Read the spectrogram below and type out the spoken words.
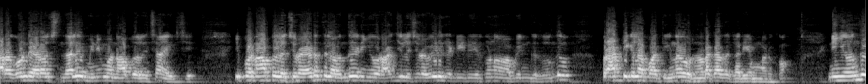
அரை கொண்டு இடம் வச்சிருந்தாலே மினிமம் நாற்பது லட்சம் ஆயிடுச்சு. இப்போ நாற்பது லட்ச ரூபா இடத்துல வந்து நீங்கள் ஒரு அஞ்சு லட்ச ரூபா வீடு கட்டிட்டு இருக்கணும் அப்படிங்கிறது வந்து ப்ராக்டிக்கலாக பார்த்தீங்கன்னா ஒரு நடக்காத காரியமாக இருக்கும். நீங்கள் வந்து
